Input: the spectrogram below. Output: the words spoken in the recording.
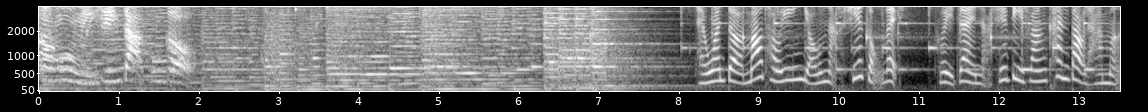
动物明星大 Google。台湾的猫头鹰有哪些种类？可以在哪些地方看到它们？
